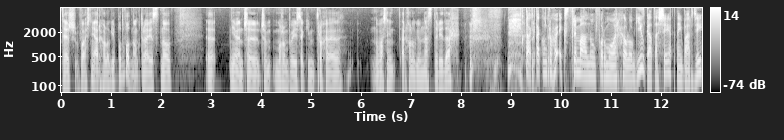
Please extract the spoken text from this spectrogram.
też właśnie archeologię podwodną, która jest, no, nie wiem, czy, czy możemy powiedzieć takim trochę no właśnie archeologią na sterydach. Tak, taką trochę ekstremalną formą archeologii, zgadza się, jak najbardziej.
